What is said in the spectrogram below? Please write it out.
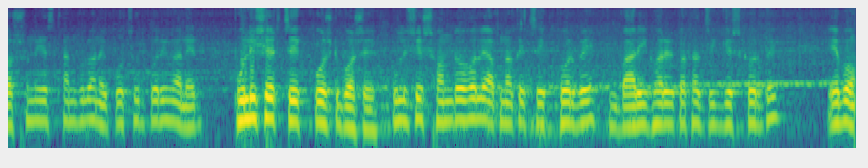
দর্শনীয় স্থানগুলোনে প্রচুর পরিমাণের পুলিশের চেক পোস্ট বসে। পুলিশের সন্দেহ হলে আপনাকে চেক করবে বাড়ি ঘরের কথা জিজ্ঞেস করবে এবং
